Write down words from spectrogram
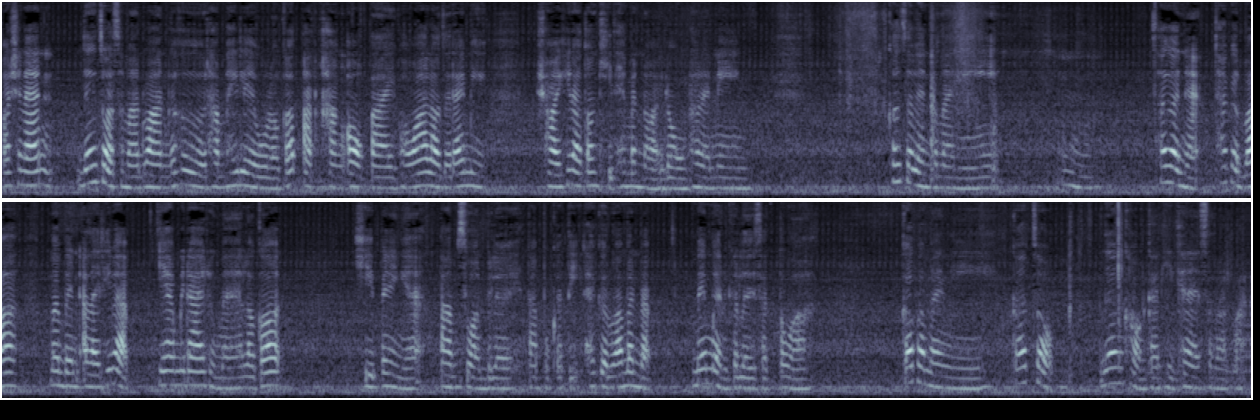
เพราะฉะนั้นเรื่องโจทย์สมาร์ทวันก็คือทำให้เร็วแล้วก็ตัดครั้งออกไป เพราะว่าเราจะได้มีช้อยที่เราต้องคิดให้มันน้อยลงเท่านั้นเอง ก็จะเป็นประมาณนี้อืมถ้าเกิดเนี่ย ถ้าเกิดว่ามันเป็นอะไรที่แบบแยกไม่ได้ถูกไหมเราก็คิดเป็นอย่างเงี้ย ตามส่วนไปเลยตามปกติ ถ้าเกิดว่ามันแบบไม่เหมือนกันเลยสักตัว ก็ประมาณนี้ก็จบเรื่องของการคิดคะแนนสมาร์ทวัน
